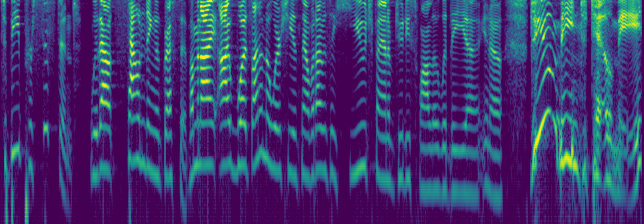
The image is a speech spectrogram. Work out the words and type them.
to be persistent without sounding aggressive. I mean, I, I was, I don't know where she is now, but I was a huge fan of Judy Swallow with the, uh, you know, do you mean to tell me,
